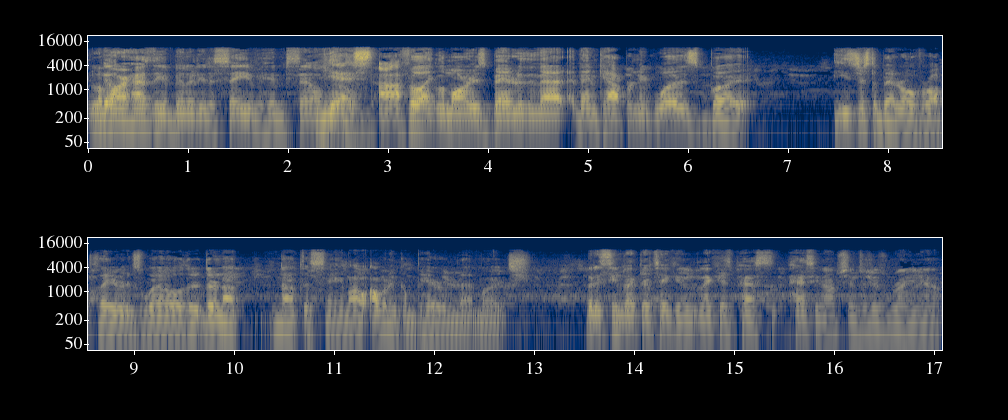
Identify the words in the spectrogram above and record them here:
Lamar has the ability to save himself. so- Yes, I feel like Lamar is better than that than Kaepernick was, but he's just a better overall player as well. They're they're not not the same. I, I wouldn't compare him that much. but it seems like they're taking like his pass passing options are just running out.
